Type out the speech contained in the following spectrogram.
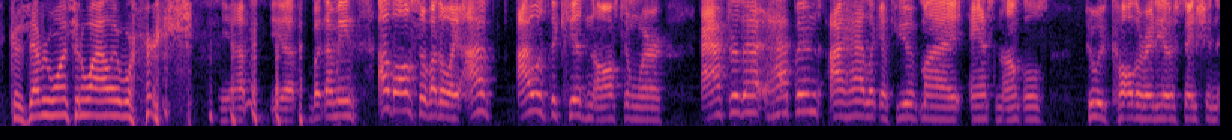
because every once in a while it works. yep, yep. But I mean, I've also, by the way, I've I was the kid in Austin where after that happened, I had like a few of my aunts and uncles who would call the radio station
